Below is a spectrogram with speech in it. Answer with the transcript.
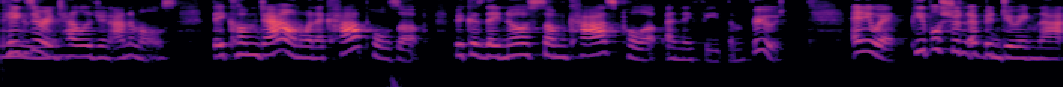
Pigs are mm-hmm. intelligent animals. They come down when a car pulls up because they know some cars pull up and they feed them food. Anyway, people shouldn't have been doing that.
